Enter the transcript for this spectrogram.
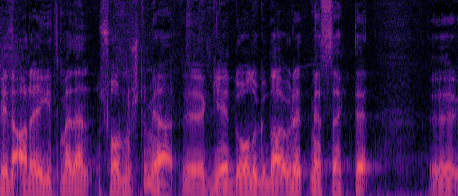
şeyde araya gitmeden sormuştum ya e, GDO'lu gıda üretmezsek de e,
